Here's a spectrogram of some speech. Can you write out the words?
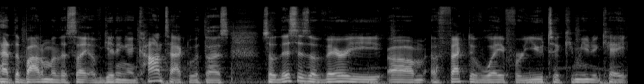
at the bottom of the site of getting in contact with us. So this is a very um, effective way for you to communicate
